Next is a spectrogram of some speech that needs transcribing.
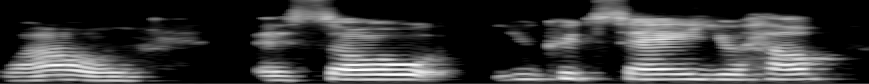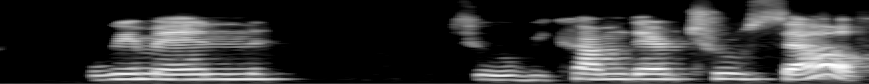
Wow. Uh, so you could say you help women to become their true self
